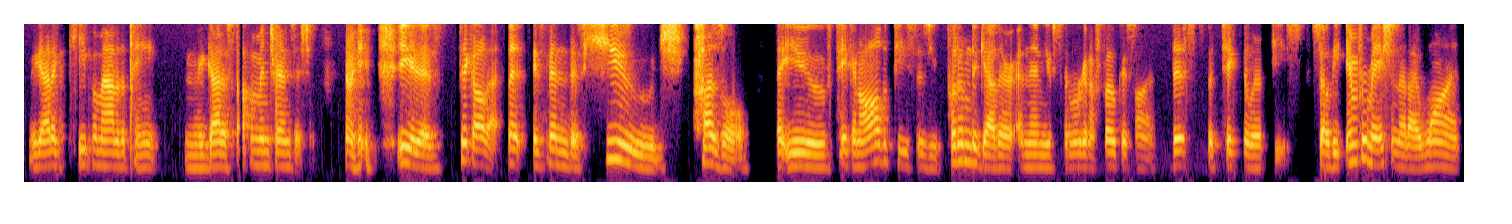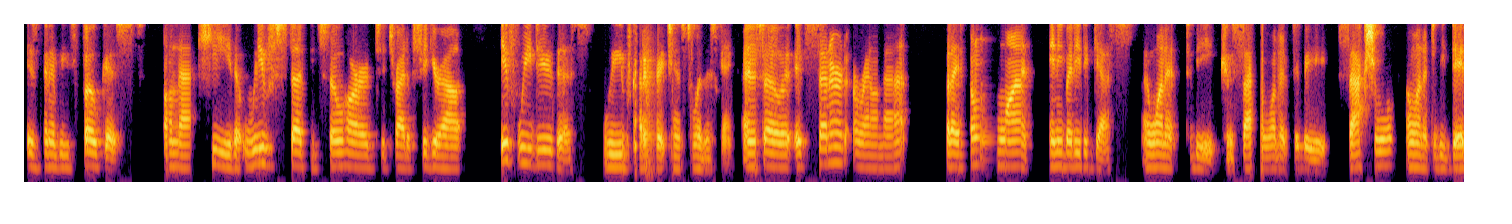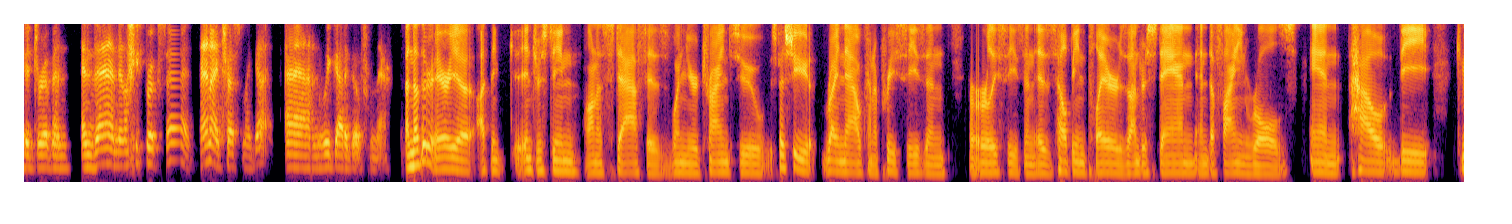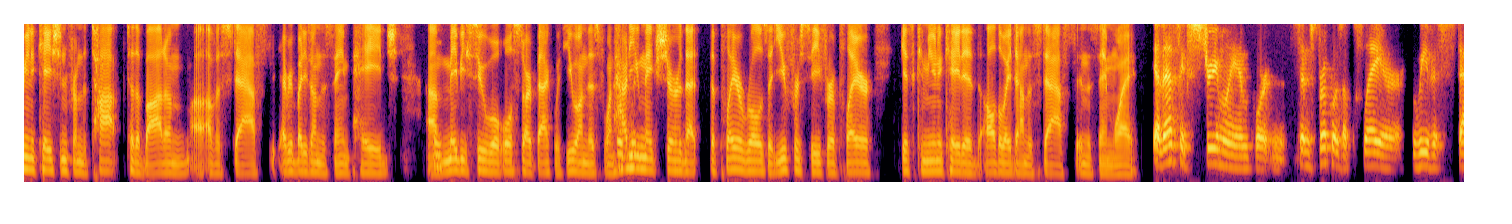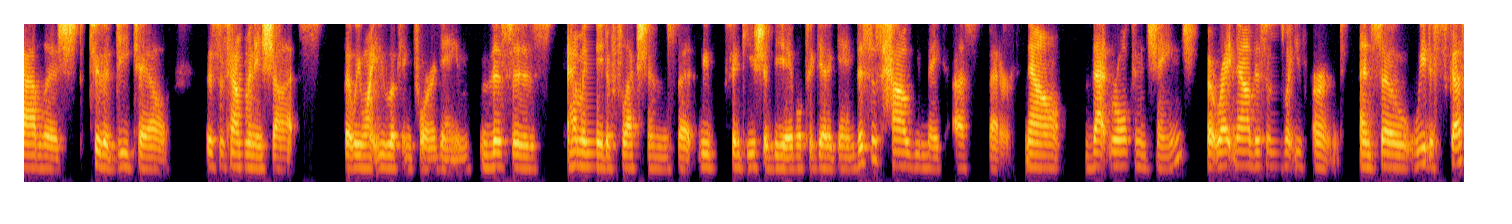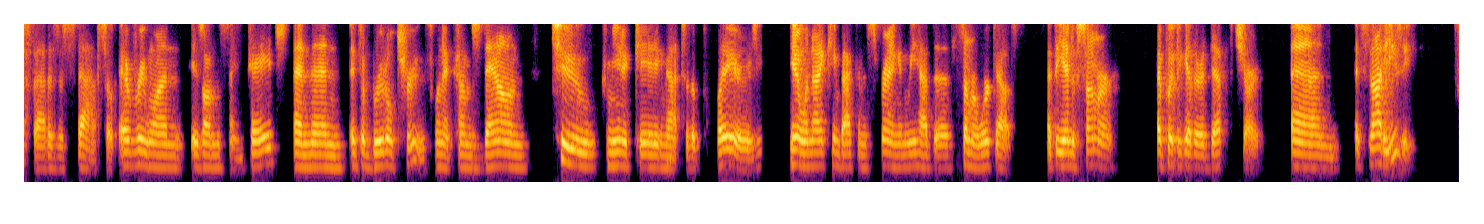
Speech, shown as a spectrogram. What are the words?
We got to keep them out of the paint and we got to stop them in transition. I mean, you just pick all that. But it's been this huge puzzle that you've taken all the pieces, you put them together, and then you've said, we're going to focus on this particular piece. So the information that I want is going to be focused on that key that we've studied so hard to try to figure out. If we do this, we've got a great chance to win this game. And so it's centered around that. But I don't want anybody to guess. I want it to be concise. I want it to be factual. I want it to be data driven. And then, like Brooke said, then I trust my gut and we got to go from there. Another area I think interesting on a staff is when you're trying to, especially right now, kind of preseason or early season, is helping players understand and defining roles and how the communication from the top to the bottom uh, of a staff, everybody's on the same page. Um, mm-hmm. maybe Sue, we'll, we'll start back with you on this one. How do you make sure that the player roles that you foresee for a player gets communicated all the way down the staff in the same way? Yeah, that's extremely important. Since Brooke was a player, we've established to the detail this is how many shots that we want you looking for a game. This is how many deflections that we think you should be able to get a game. This is how you make us better. Now, that role can change, but right now, this is what you've earned. And so we discuss that as a staff. So everyone is on the same page. And then it's a brutal truth when it comes down to communicating that to the players. You know, when I came back in the spring and we had the summer workouts at the end of summer, I put together a depth chart. And it's not easy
